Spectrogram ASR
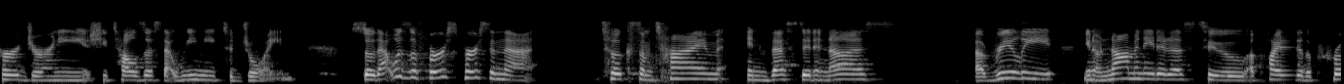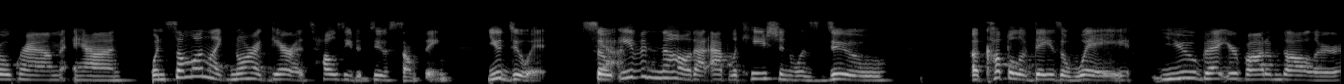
her journey. She tells us that we need to join. So that was the first person that took some time, invested in us, uh, really, you know, nominated us to apply to the program. And when someone like Nora Guerra tells you to do something, you do it. So yeah. even though that application was due a couple of days away, you bet your bottom dollar.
